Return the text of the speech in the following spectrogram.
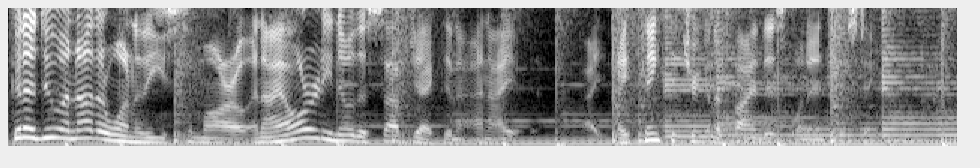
Gonna do another one of these tomorrow, and I already know the subject, and, and I, I, I think that you're gonna find this one interesting.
